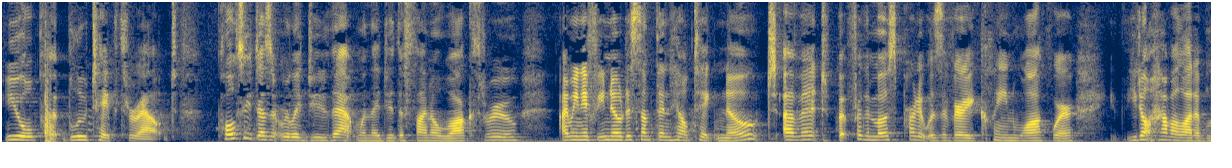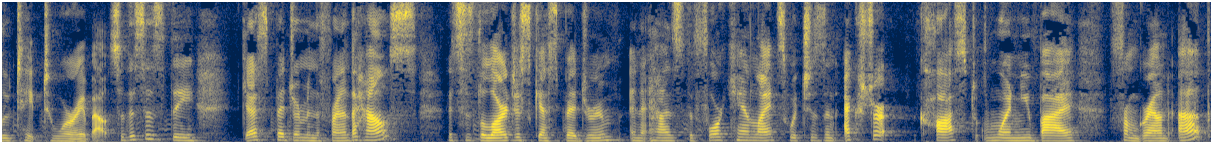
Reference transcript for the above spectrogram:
you'll put blue tape throughout. Pulte doesn't really do that when they do the final walkthrough. I mean, if you notice something, he'll take note of it, but for the most part, it was a very clean walk where you don't have a lot of blue tape to worry about. So this is the guest bedroom in the front of the house. This is the largest guest bedroom and it has the four can lights, which is an extra cost when you buy from ground up.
